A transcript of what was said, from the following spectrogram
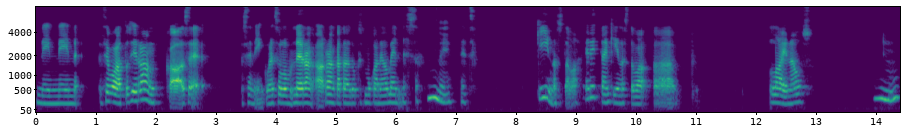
niin, niin se voi olla tosi rankkaa se, se niin kuin, että sulla on ne rankat ajatukset mukana jo mennessä. Niin. Et, kiinnostava, erittäin kiinnostava ää, lainaus. Mm.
